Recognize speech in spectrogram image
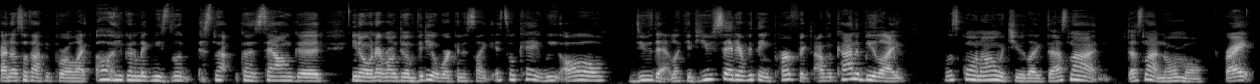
I know sometimes people are like, oh, you're going to make me look, it's not going to sound good. You know, whenever I'm doing video work and it's like, it's okay. We all do that. Like, if you said everything perfect, I would kind of be like, what's going on with you? Like, that's not, that's not normal right?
